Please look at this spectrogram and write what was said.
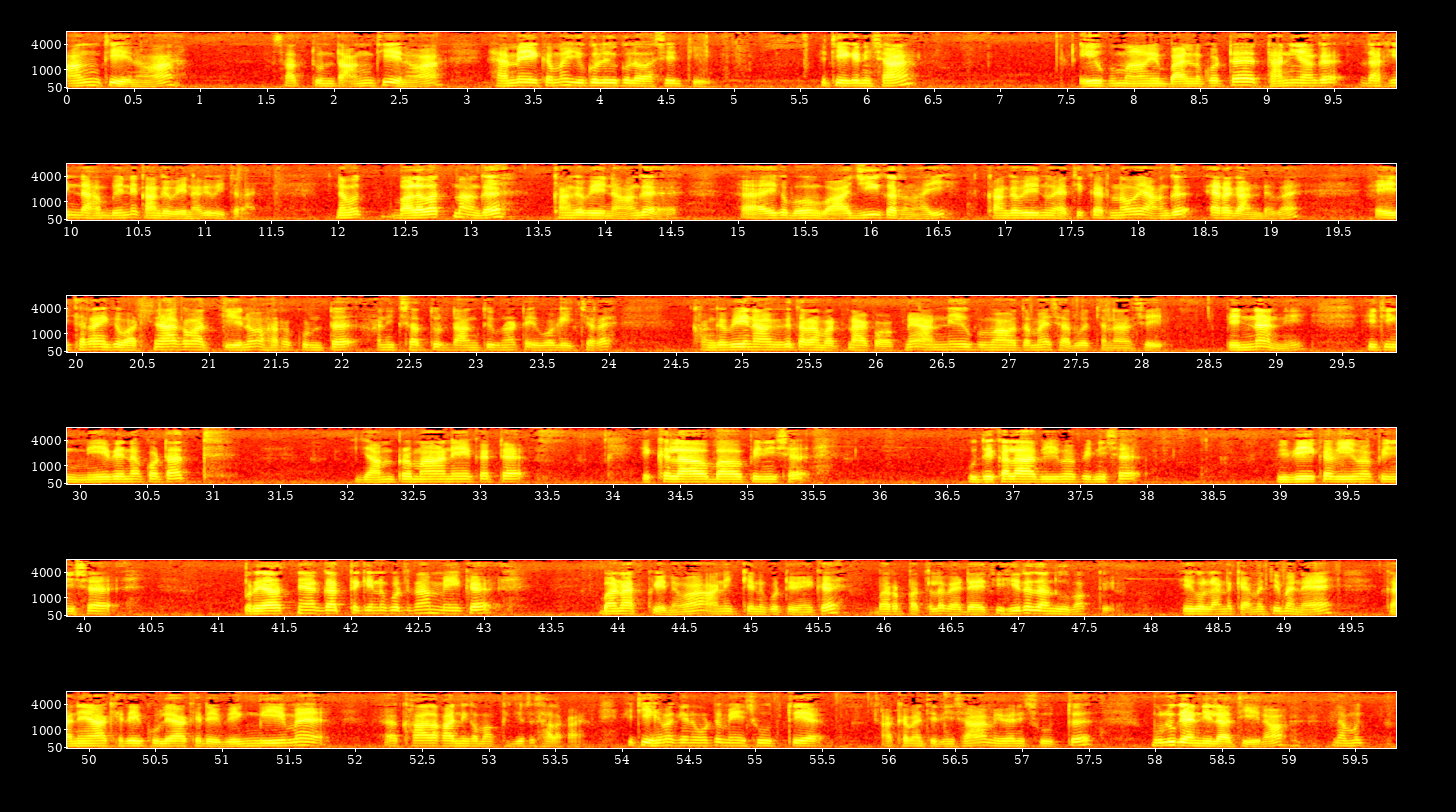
අං තියෙනවා සත්තුන්ට අං තියෙනවා හැම එකම යුගල යුගල වශයෙන් තියෙනවා. ඉතින් ඒක නිසා ඒ උපමාවෙන් බලනකොට තනි අඟ දකින්න හම්බෙන්නේ කඟ වේනගේ විතරයි. නමුත් බලවත්ම අඟ කඟ වේන අඟ ඒක බොහොම වාජීකරණයි කඟ වේනු ඇති කරන ඔය අඟ අරගන්නම ඒ තරම් ඒක වටිනාකමක් තියෙනවා හරකුන්ට අනික් සත්තුන්ට අං තිබුණාට ඒ වගේ ඉච්චර කඟ වේන අඟක තරම් වටිනාකමක් නෑ. අන්නේ උපමාව තමයි ਸਰවචනාංශේ පෙන්වන්නේ. ඉතින් මේ වෙනකොටත් යම් ප්‍රමාණයකට එකලාව බව පිනිස උදේකලා වීම පිනිස විවේක වීම පිනිස ප්‍රයත්නයක් ගත්ත කෙනෙකුට නම් මේක බණක් වෙනවා අනික් කෙනෙකුට මේක බරපතල වැඩ ඇති හිර දඬුවමක් වෙනවා. ඒගොල්ලන්ට කැමැතිම නැහැ ගණයා කෙරේ කුලයා කෙරේ වෙන්වීම කාලකන්නිකමක් විදිහට සලකන්නේ. ඉතින් එහෙම කෙනෙකුට මේ සූත්‍රය අකමැති නිසා මෙවැනි සූත්‍ර මුළු ගැන්විලා තියෙනවා. නමුත්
